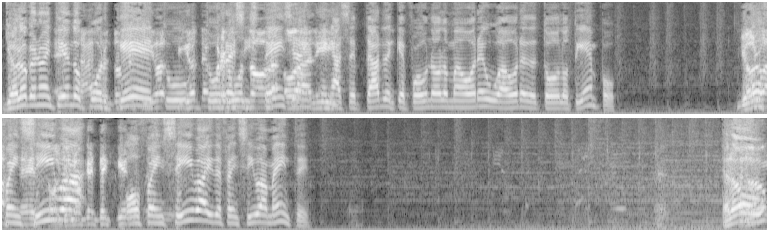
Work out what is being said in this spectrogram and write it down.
Yo lo que no entiendo Exacto, por qué tu, si yo te tu pregunto, resistencia en- aceptar de que fue uno de los mejores jugadores de todos los tiempos. Yo lo acepto, ofensiva, yo ofensiva y defensivamente. Hello.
